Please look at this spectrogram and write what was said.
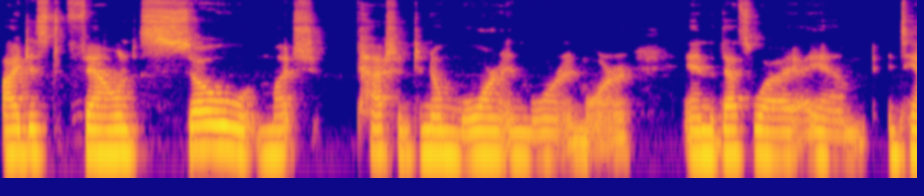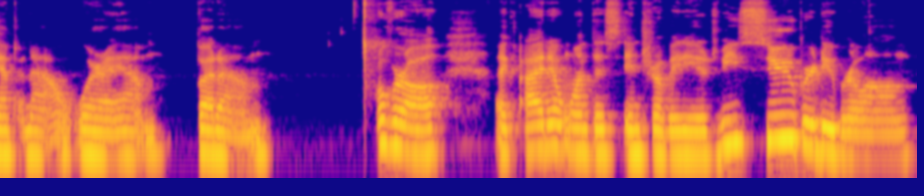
I just found so much passion to know more and more and more and that's why I am in Tampa now, where I am. But um, overall, like I don't want this intro video to be super duper long,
